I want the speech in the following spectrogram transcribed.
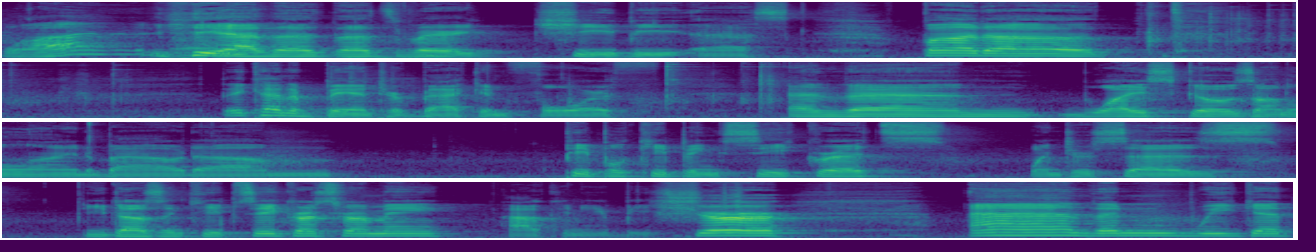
What? Yeah, that that's very chibi esque. But uh, they kind of banter back and forth. And then Weiss goes on a line about um, people keeping secrets. Winter says, He doesn't keep secrets from me. How can you be sure? And then we get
